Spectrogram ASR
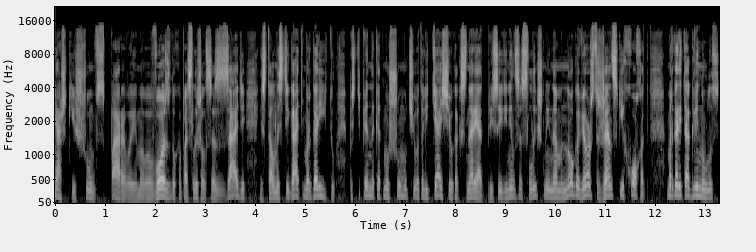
Тяжкий шум вспарываемого воздуха послышался сзади и стал настигать Маргариту. Постепенно к этому шуму чего-то летящего, как снаряд, присоединился слышный на много верст женский хохот. Маргарита оглянулась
